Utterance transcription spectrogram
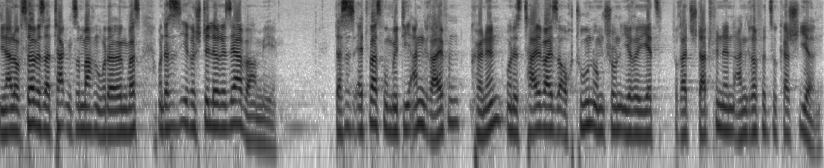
Denial-of-Service-Attacken zu machen oder irgendwas. Und das ist ihre stille Reservearmee. Das ist etwas, womit die angreifen können und es teilweise auch tun, um schon ihre jetzt bereits stattfindenden Angriffe zu kaschieren.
